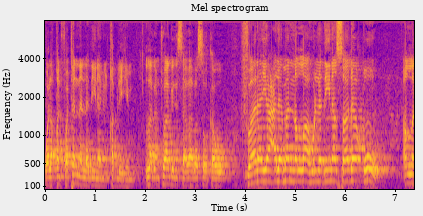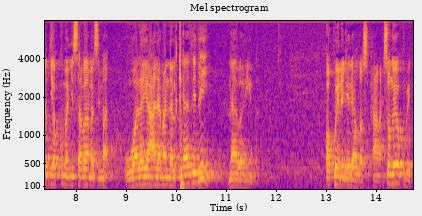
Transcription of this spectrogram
walaqad fatanna alaina min qablihim. Allaga ntwagezesa aba abasookawo. Falayalamanna llahu alaina sadaqu. Allah ajja kukumanyisa abamazima walayalamanna alkathibin n'abalimba. Okwenenya eri allah subhana ensonga yokubiri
